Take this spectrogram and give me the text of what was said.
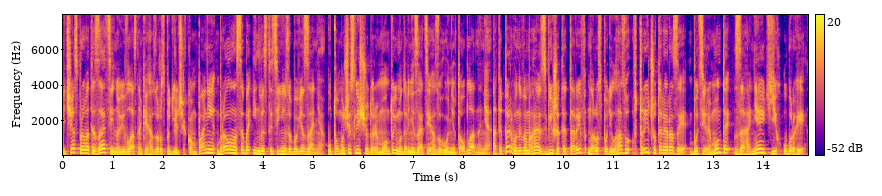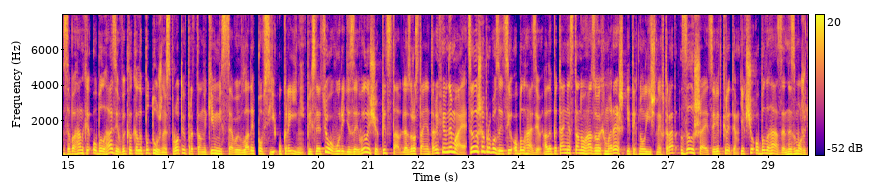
Під час приватизації нові власники газорозподільчих компаній брали на себе інвестиційні зобов'язання, у тому числі щодо ремонту і модернізації газогонів та обладнання. А тепер вони вимагають збільшити тариф на розподіл газу в 3-4 рази, бо ці ремонти заганяють їх у борги. Забаганки облгазів викликали потужний спротив представників місцевої влади по всій Україні. Після цього в уряді заявили, що підстав для зростання тарифів немає. Це лише пропозиції облгазів. Але питання стану газових мереж і технологічних втрат залишається відкритим. Якщо облгази не зможуть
